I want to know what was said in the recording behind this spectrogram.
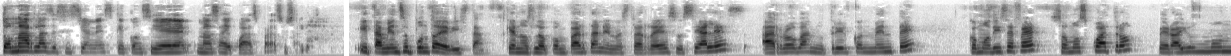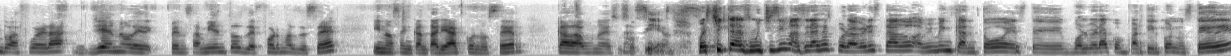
tomar las decisiones que consideren más adecuadas para su salud. Y también su punto de vista, que nos lo compartan en nuestras redes sociales, arroba nutrir con mente. Como dice Fer, somos cuatro, pero hay un mundo afuera lleno de pensamientos, de formas de ser y nos encantaría conocer cada una de sus opiniones. Pues chicas, muchísimas gracias por haber estado. A mí me encantó este volver a compartir con ustedes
